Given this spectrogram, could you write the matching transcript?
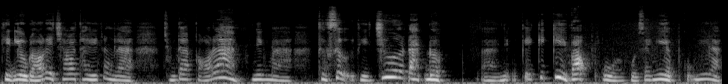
thì điều đó để cho thấy rằng là chúng ta có làm nhưng mà thực sự thì chưa đạt được à, những cái cái kỳ vọng của của doanh nghiệp cũng như là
